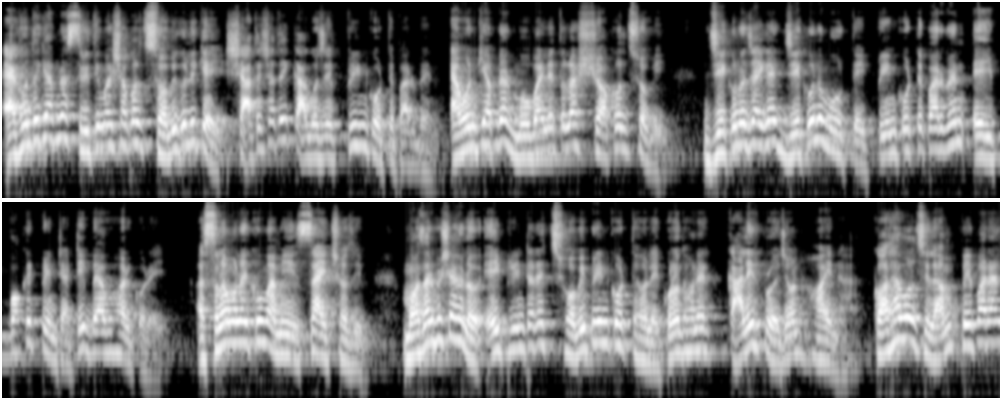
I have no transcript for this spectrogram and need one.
এখন থেকে আপনার স্মৃতিময় সকল ছবিগুলিকেই সাথে সাথেই কাগজে প্রিন্ট করতে পারবেন। এমনকি আপনার মোবাইলে তোলা সকল ছবি যে কোনো জায়গায় যে কোনো মুহূর্তেই প্রিন্ট করতে পারবেন এই পকেট প্রিন্টারটি ব্যবহার করেই। আসসালামু আলাইকুম, আমি সাইদ সজীব। মজার বিষয় হলো, এই প্রিন্টারে ছবি প্রিন্ট করতে হলে কোনো ধরনের কালির প্রয়োজন হয় না। কথা বলছিলাম পেপারাং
